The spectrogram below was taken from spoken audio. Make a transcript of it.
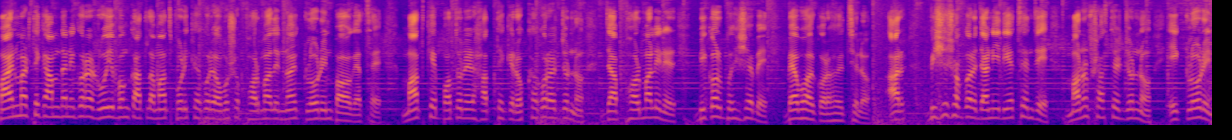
মায়ানমার থেকে আমদানি করা রুই এবং কাতলা মাছ পরীক্ষা করে অবশ্য ফরমালিন নয়, ক্লোরিন পাওয়া গেছে। মাছকে পচনের হাত থেকে রক্ষা করার জন্য যা ফরমালিনের বিকল্প হিসেবে ব্যবহার করা হয়েছিল। আর বিশেষজ্ঞরা জানিয়ে দিয়েছেন যে, মানব স্বাস্থ্যের জন্য এই ক্লোরিন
